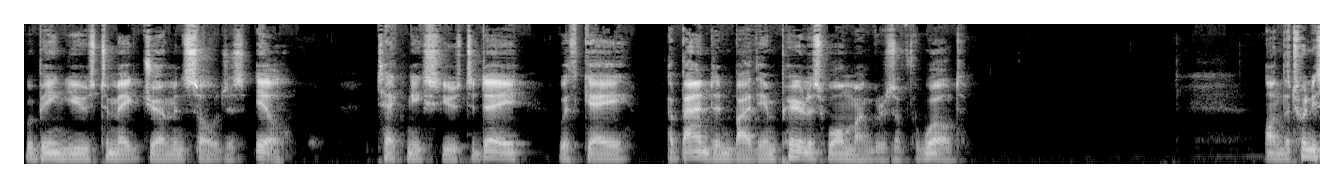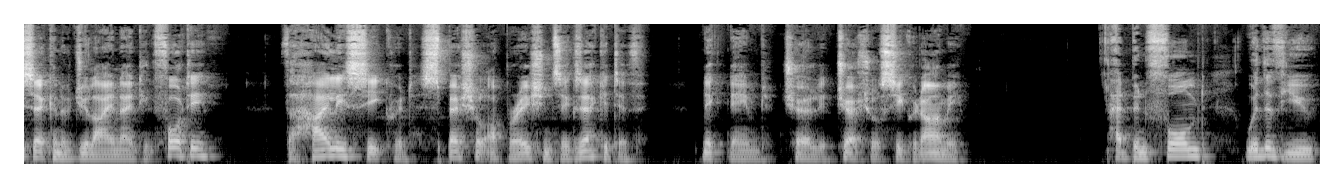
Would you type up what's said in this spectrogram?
were being used to make German soldiers ill, techniques used today with gay abandoned by the imperialist warmongers of the world. On the 22nd of July 1940, the highly secret Special Operations Executive, nicknamed Churchill's Secret Army, had been formed with a view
